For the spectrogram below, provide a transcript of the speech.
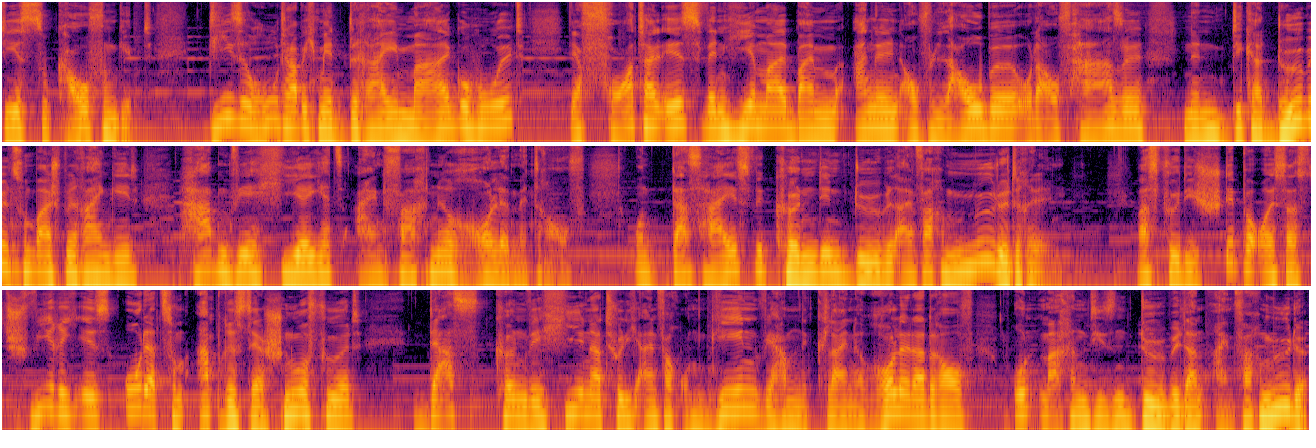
die es zu kaufen gibt. Diese Route habe ich mir dreimal geholt. Der Vorteil ist, wenn hier mal beim Angeln auf Laube oder auf Hasel ein dicker Döbel zum Beispiel reingeht, haben wir hier jetzt einfach eine Rolle mit drauf. Und das heißt, wir können den Döbel einfach müde drillen. Was für die Stippe äußerst schwierig ist oder zum Abriss der Schnur führt, das können wir hier natürlich einfach umgehen. Wir haben eine kleine Rolle da drauf und machen diesen Döbel dann einfach müde.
